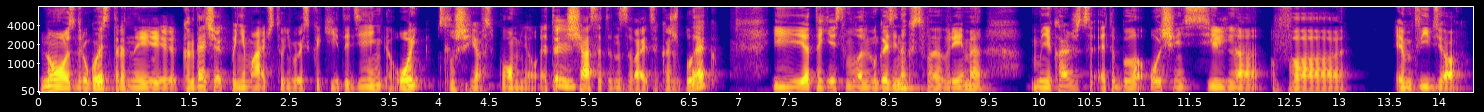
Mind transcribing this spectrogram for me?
Но, с другой стороны, когда человек понимает, что у него есть какие-то деньги... Ой, слушай, я вспомнил. Это М. сейчас это называется кэшбэк, и это есть в онлайн-магазинах в свое время. Мне кажется, это было очень сильно в М-видео.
